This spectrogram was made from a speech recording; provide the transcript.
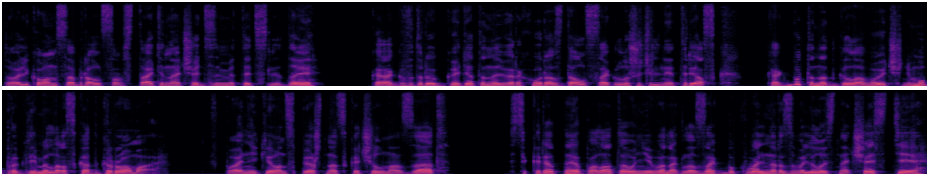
Только он собрался встать и начать заметать следы, как вдруг где-то наверху раздался оглушительный треск, как будто над головой Ченьму прогремел раскат грома. В панике он спешно отскочил назад. Секретная палата у него на глазах буквально развалилась на части,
